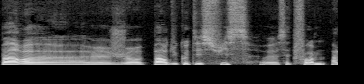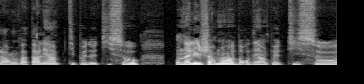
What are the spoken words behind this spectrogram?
pars, heu, je repars du côté suisse, cette fois. Alors on va parler un petit peu de Tissot. On a légèrement abordé un peu Tissot,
